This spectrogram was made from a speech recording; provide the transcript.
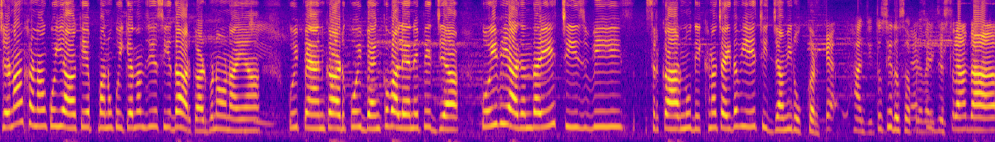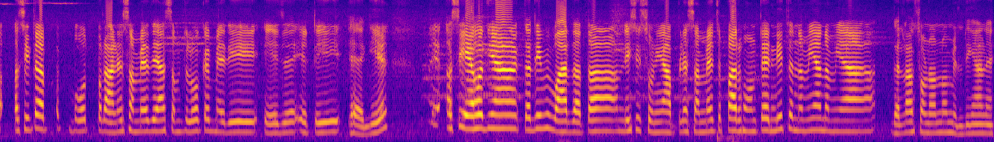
ਚਣਾ ਖਣਾ ਕੋਈ ਆ ਕੇ ਆਪਾਂ ਨੂੰ ਕੋਈ ਕਹਿੰਦਾ ਜੀ ਅਸੀਂ ਆਧਾਰ ਕਾਰਡ ਬਣਾਉਣ ਆਏ ਆ ਕੋਈ ਪੈਨ ਕਾਰਡ ਕੋਈ ਬੈਂਕ ਵਾਲਿਆਂ ਨੇ ਭੇਜਿਆ ਕੋਈ ਵੀ ਆ ਜਾਂਦਾ ਇਹ ਚੀਜ਼ ਵੀ ਸਰਕਾਰ ਨੂੰ ਦੇਖਣਾ ਚਾਹੀਦਾ ਵੀ ਇਹ ਚੀਜ਼ਾਂ ਵੀ ਰੋਕਣ। ਹਾਂਜੀ ਤੁਸੀਂ ਦੱਸੋ ਆਪਣੇ ਬਾਰੇ ਜਿਸ ਤਰ੍ਹਾਂ ਦਾ ਅਸੀਂ ਤਾਂ ਬਹੁਤ ਪੁਰਾਣੇ ਸਮੇਂ ਦੇ ਆ ਸਮਝ ਲਓ ਕਿ ਮੇਰੀ ਏਜ 80 ਹੈਗੀ ਹੈ। ਅਸੀਂ ਇਹੋ ਜਿਹੀਆਂ ਕਦੇ ਵੀ ਵਾਰਦਾਤਾਂ ਨਹੀਂ ਸੀ ਸੁਣੀਆਂ ਆਪਣੇ ਸਮੇਂ 'ਚ ਪਰ ਹੁਣ ਤੇ ਨਿਤ ਨਵੀਆਂ ਨਵੀਆਂ ਗੱਲਾਂ ਸੁਣਨ ਨੂੰ ਮਿਲਦੀਆਂ ਨੇ।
